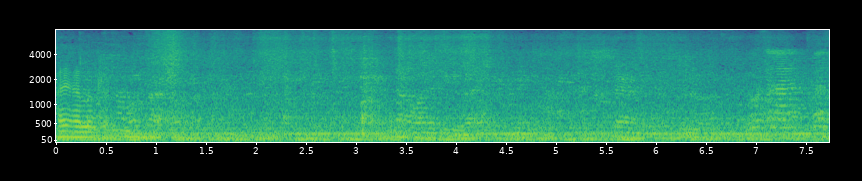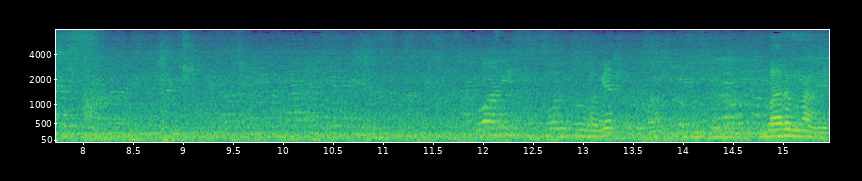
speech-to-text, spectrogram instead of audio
हाय हेलो हो गया बारह में आ गया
